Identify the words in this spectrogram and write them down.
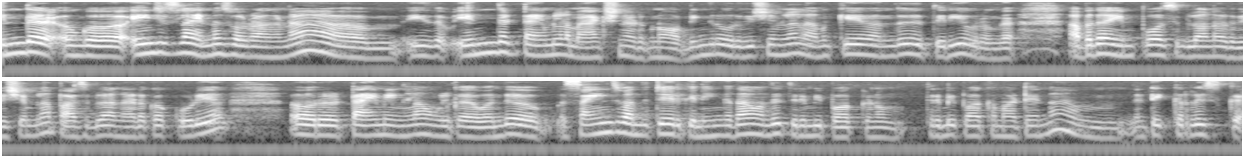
எந்த உங்கள் ஏஞ்சல்ஸ்லாம் என்ன சொல்கிறாங்கன்னா இது எந்த டைமில் நம்ம ஆக்ஷன் எடுக்கணும் அப்படிங்கிற ஒரு விஷயம்லாம் நமக்கே வந்து தெரிய வருங்க. அப்போ தான் இம்பாசிபிளான ஒரு விஷயம்லாம் பாசிபிளாக நடக்கக்கூடிய ஒரு டைமிங்லாம் உங்களுக்கு வந்து சயின்ஸ் வந்துகிட்டே இருக்குது நீங்கள் தான் வந்து திரும்பி பார்க்கணும். திரும்பி பார்க்க மாட்டேன்னா டேக் ரிஸ்க்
